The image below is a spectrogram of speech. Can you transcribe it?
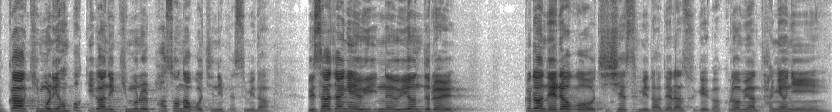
국가 기물이 헌법기관의 기물을 파손하고 진입했습니다. 의사장에 의- 있는 의원들을 끌어내려고 지시했습니다. 내란 수계가 그러면 당연히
